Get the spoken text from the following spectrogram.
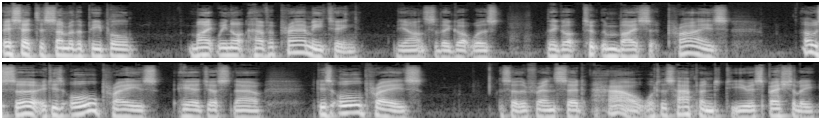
They said to some of the people, Might we not have a prayer meeting? The answer they got was, they got took them by surprise. Oh, sir, it is all praise here just now. It is all praise. So the friend said, How? What has happened to you especially?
